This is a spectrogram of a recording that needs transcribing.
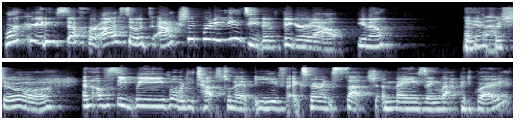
we're creating stuff for us, so it's actually pretty easy to figure it out, you know? Yeah, that. for sure. And obviously, we've already touched on it. You've experienced such amazing rapid growth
